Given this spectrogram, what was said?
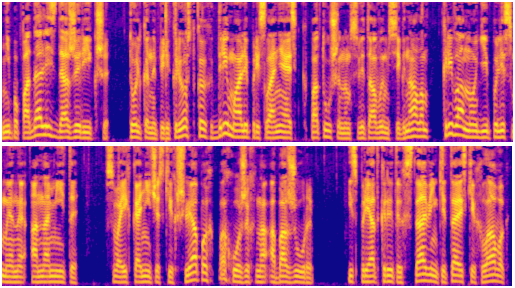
Не попадались даже рикши, только на перекрестках дремали, прислоняясь к потушенным световым сигналам, кривоногие полисмены-анамиты в своих конических шляпах, похожих на абажуры. Из приоткрытых ставень китайских лавок,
